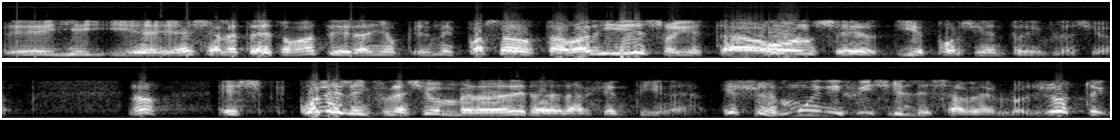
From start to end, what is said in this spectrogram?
eh, y, esa lata de tomate del año el mes pasado estaba a 10, hoy está a 11, 10% de inflación. ¿No? Es, ¿Cuál es la inflación verdadera de la Argentina? Eso es muy difícil de saberlo. Yo estoy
